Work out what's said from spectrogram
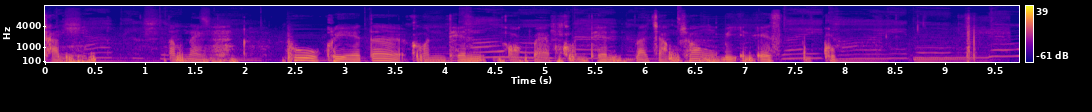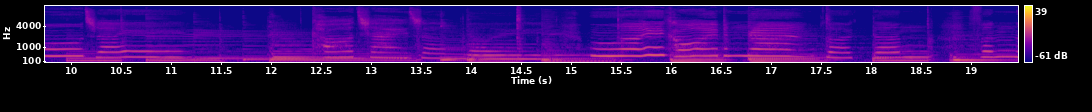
ชัน ตำแหน่ง ผู้ครีเอเตอร์คอนเทนต์ออกแบบคอนเทนต์ประจำช่อง BNS B Group ขอใจเธอหน่อยไว้คอยเป็นแรงผลักดันฝัน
